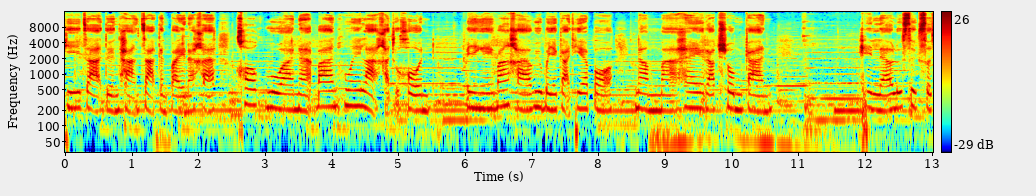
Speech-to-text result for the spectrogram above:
ที่จะเดินทางจากกันไปนะคะ คอกวัวณบ้านห้วยหล่าค่ะทุกคน เป็นยังไงบ้างคะวิวบรรยากาศที่อาปอนำมาให้รับชมกัน เห็นแล้วรู้สึกสด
